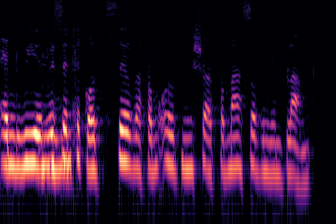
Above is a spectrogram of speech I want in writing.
And we mm. recently got silver from Old Mutual from our Sauvignon Blanc.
